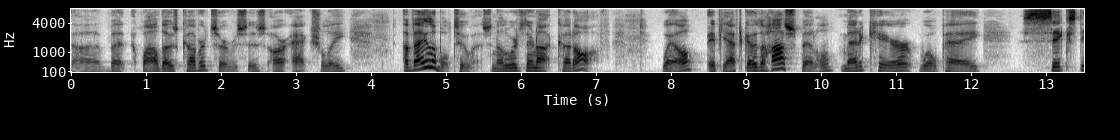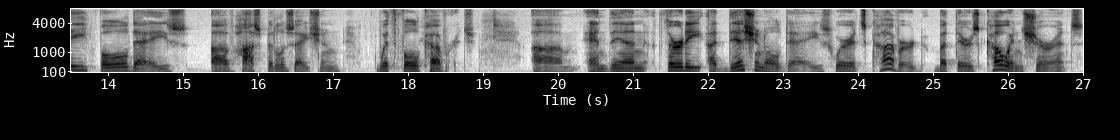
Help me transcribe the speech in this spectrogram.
uh, but while those covered services are actually available to us, in other words, they're not cut off. Well, if you have to go to the hospital, Medicare will pay 60 full days of hospitalization with full coverage. Um, and then 30 additional days where it's covered, but there's coinsurance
